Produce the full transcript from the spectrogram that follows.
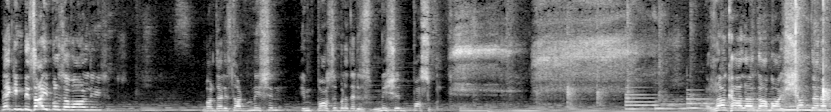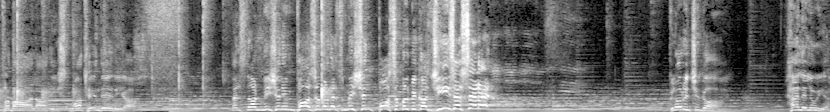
making disciples of all nations. But that is not mission impossible, that is mission possible. Rakala Daba Shandana Prabhala That's not mission impossible, that's mission possible because Jesus said it. Glory to God. Hallelujah.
